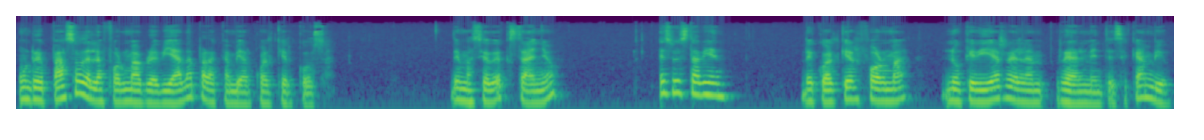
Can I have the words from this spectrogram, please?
un repaso de la forma abreviada para cambiar cualquier cosa. ¿Demasiado extraño? Eso está bien. De cualquier forma, no querías realmente ese cambio.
